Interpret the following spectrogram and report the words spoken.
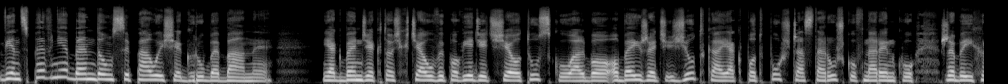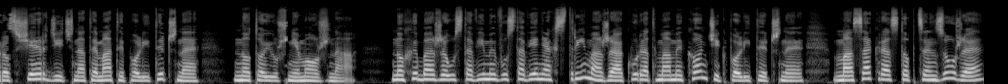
więc pewnie będą sypały się grube bany. Jak będzie ktoś chciał wypowiedzieć się o Tusku albo obejrzeć ziutka, jak podpuszcza staruszków na rynku, żeby ich rozsierdzić na tematy polityczne, no to już nie można. No chyba, że ustawimy w ustawieniach streama, że akurat mamy kącik polityczny. Masakra stop cenzurze,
